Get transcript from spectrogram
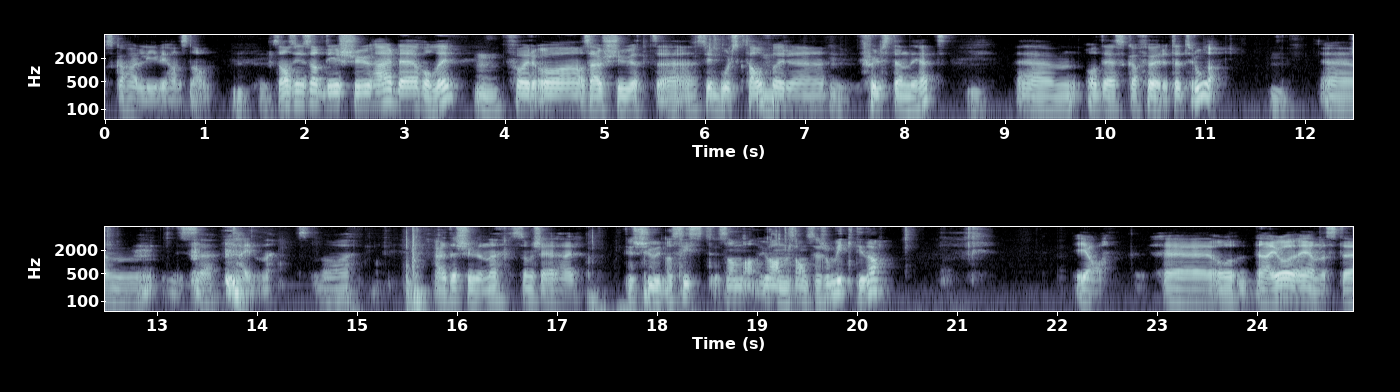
skal ha liv i hans navn. Så han syns at de sju her, det holder Mm. for å Altså er jo sju et uh, symbolsk tall for uh, fullstendighet. Um, og det skal føre til tro, da. Um, disse tegnene. Så nå er det det sjuende som skjer her. Det sjuende og siste som Johannes anser som viktig, da. Ja. Eh, og det er jo eneste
